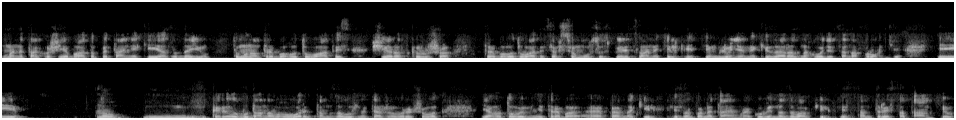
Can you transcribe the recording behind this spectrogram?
у мене також є багато питань, які я задаю. Тому нам треба готуватись. Ще раз кажу, що треба готуватися всьому суспільству, а не тільки тим людям, які зараз знаходяться на фронті. І Ну Кирило Буданов говорить, там залужний теж говорить, що от я готовий, мені треба е, певна кількість. Ми пам'ятаємо, яку він називав кількість там 300 танків,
